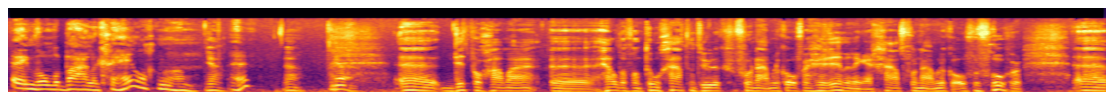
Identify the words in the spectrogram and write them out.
één wonderbaarlijk geheel gewoon. Ja. Hè? Ja. Ja. Eh, dit programma, eh Helder van Toen, gaat natuurlijk voornamelijk over herinneringen. Gaat voornamelijk over vroeger. Eh,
